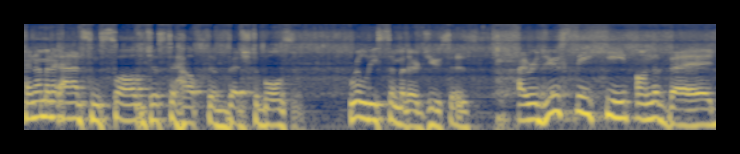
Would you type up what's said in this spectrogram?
And I'm gonna add some salt just to help the vegetables release some of their juices. I reduce the heat on the veg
